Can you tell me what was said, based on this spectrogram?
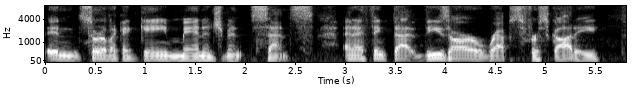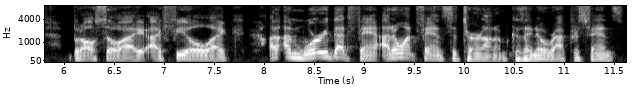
in sort of like a game management sense. And I think that these are reps for Scottie, but also I, I feel like I, am worried that fan. I don't want fans to turn on him because I know Raptors fans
